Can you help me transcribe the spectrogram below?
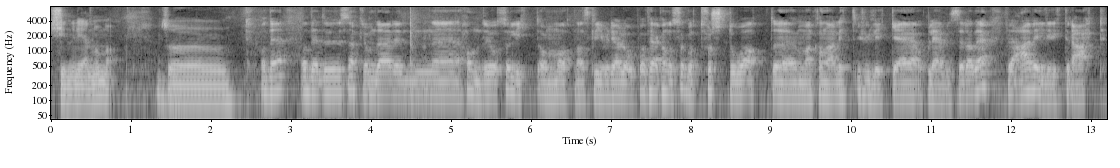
skinner igjennom. da Så Og det, og det du snakker om der, eh, handler jo også litt om måten han skriver dialog på. For jeg kan også godt forstå at man kan ha litt ulike opplevelser av det. For det er veldig litterært.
